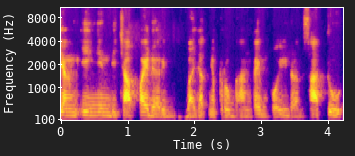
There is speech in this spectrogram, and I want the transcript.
yang ingin dicapai dari banyaknya perubahan tempo ini dalam satu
